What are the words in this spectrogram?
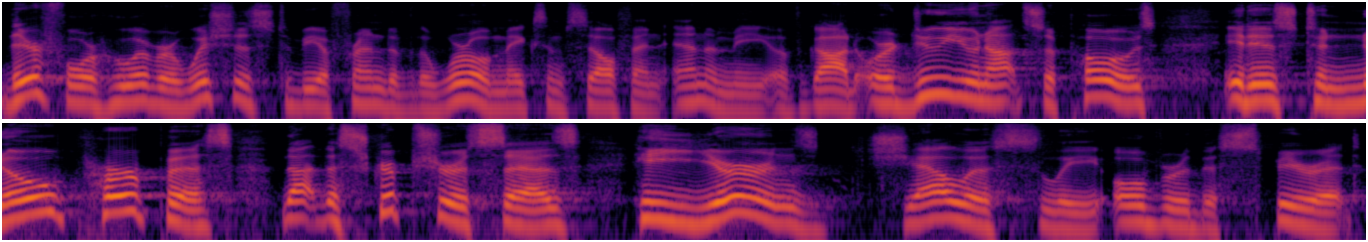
Therefore, whoever wishes to be a friend of the world makes himself an enemy of God. Or do you not suppose it is to no purpose that the scripture says he yearns jealously over the Spirit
